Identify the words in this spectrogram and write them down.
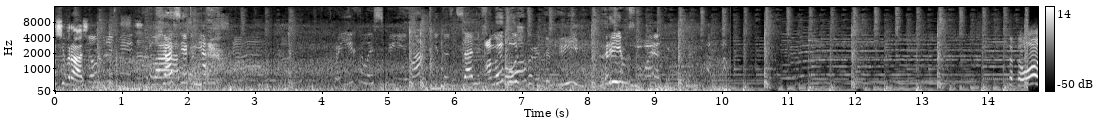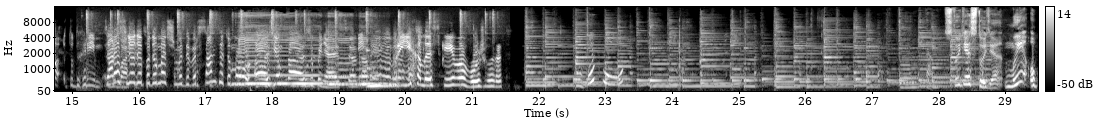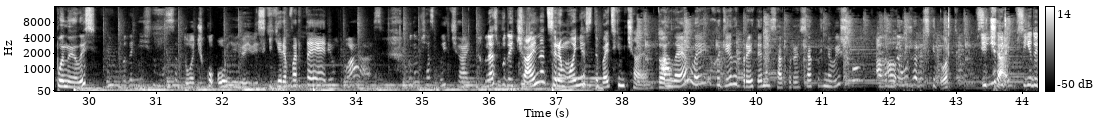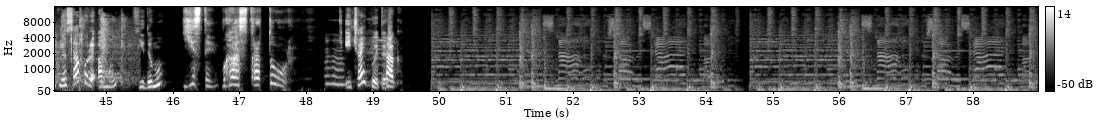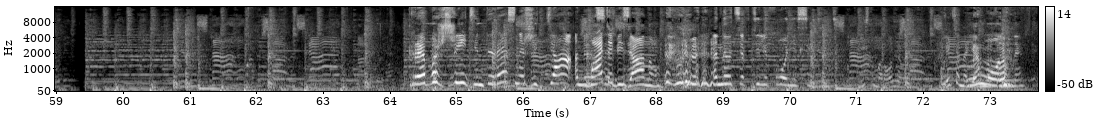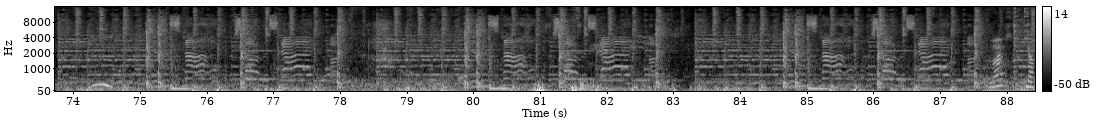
Ваші враження? Щас як я. Приїхали з Києва і тут замість А ми в того- Ужгороді. Грім. Грім збиває. ППО тут грім. Зараз люди подумають, що ми диверсанти, тому е, зйомка зупиняється. Ми приїхали з Києва в Ужгород. Студія студія. Ми опинились в ботанічному садочку. Ой-ой-ой, скільки репортерів. Клас. Будемо зараз пити чай. У нас буде чайна церемонія з тибетським чаєм. Але ми хотіли прийти на сакури. Сакур не вийшло, але буде ужгородський торт. І чай. Всі їдуть на сакури, а ми їдемо їсти в гастротур. І чай пити. Так. Треба жити, інтересне життя, а не Мать оце, обізяну. а не оце в телефоні сидіти. Їсти морозиво. Дивіться на ярмарку. Лимонне. Да.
